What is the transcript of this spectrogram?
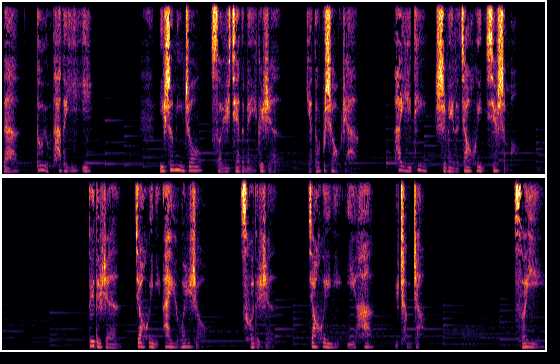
但都有它的意义。你生命中所遇见的每一个人，也都不是偶然，他一定是为了教会你些什么。”对的人教会你爱与温柔，错的人教会你遗憾与成长。所以，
